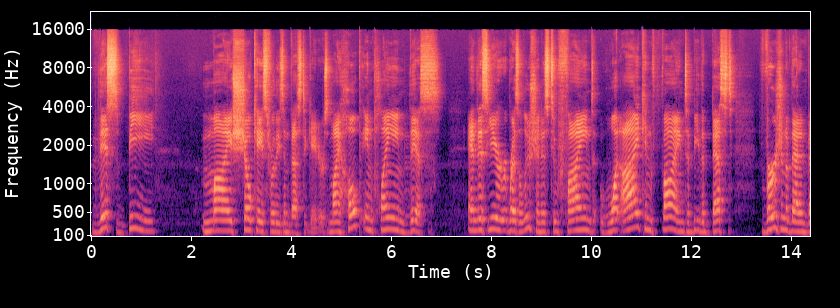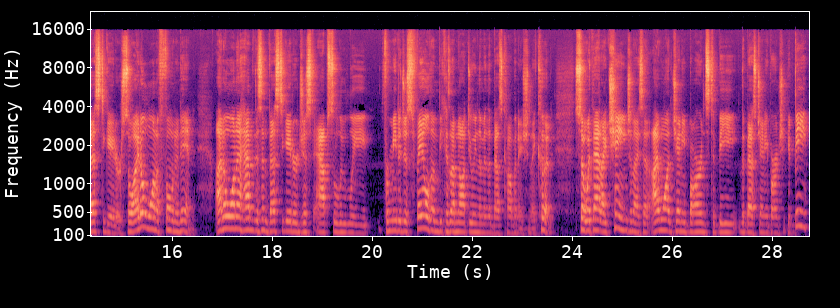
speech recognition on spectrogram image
this be my showcase for these investigators. My hope in playing this and this year resolution is to find what I can find to be the best version of that investigator. So I don't want to phone it in. I don't want to have this investigator just absolutely for me to just fail them because I'm not doing them in the best combination they could. So with that, I changed and I said, I want Jenny Barnes to be the best Jenny Barnes she could be.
